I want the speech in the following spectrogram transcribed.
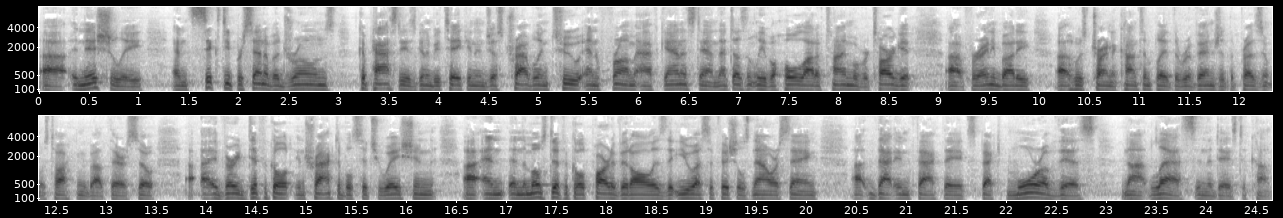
uh, initially, and 60% of a drone's capacity is going to be taken in just traveling to and from Afghanistan. That doesn't leave a whole lot of time over target uh, for anybody uh, who's trying to contemplate the revenge that the president was talking about there. So, uh, a very difficult, intractable situation. Uh, and, and the most difficult part of it all is that U.S. officials now are saying uh, that, in fact, they expect more of this, not less, in the days to come.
